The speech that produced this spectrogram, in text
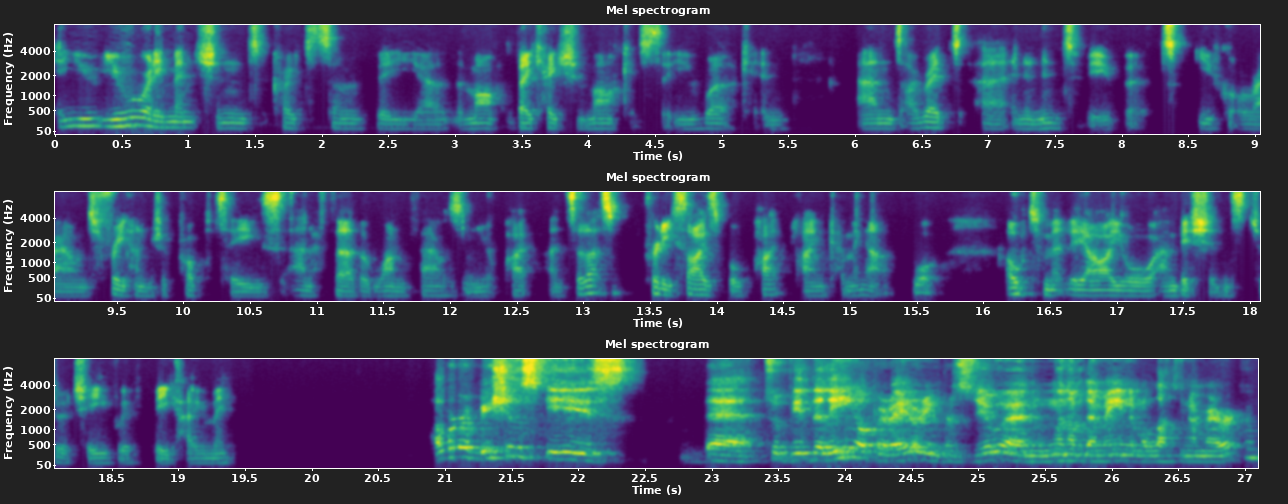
you you've already mentioned quoted some of the uh, the mar- vacation markets that you work in. And I read uh, in an interview that you've got around 300 properties and a further 1,000 in your pipeline. So that's a pretty sizable pipeline coming up. What ultimately are your ambitions to achieve with BHome? Our ambitions is the, to be the leading operator in Brazil and one of the main in Latin America.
